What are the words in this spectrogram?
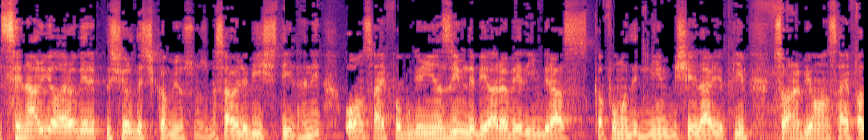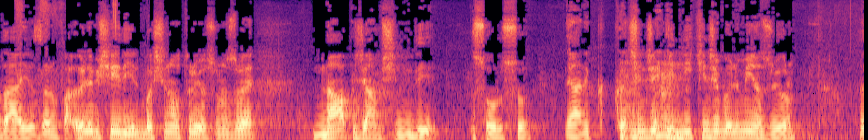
senaryo ara verip dışarıda çıkamıyorsunuz. Mesela öyle bir iş değil. Hani 10 sayfa bugün yazayım da bir ara vereyim, biraz kafamı dinleyeyim, bir şeyler yapayım. Sonra bir 10 sayfa daha yazarım falan. Öyle bir şey değil. Başına oturuyorsunuz ve ne yapacağım şimdi sorusu. Yani kaçıncı 52. bölümü yazıyorum. Ee,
